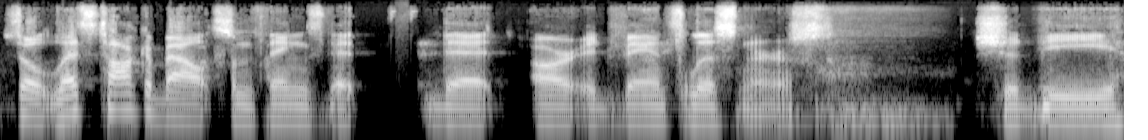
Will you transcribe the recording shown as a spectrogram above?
so let's talk about some things that that our advanced listeners should be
